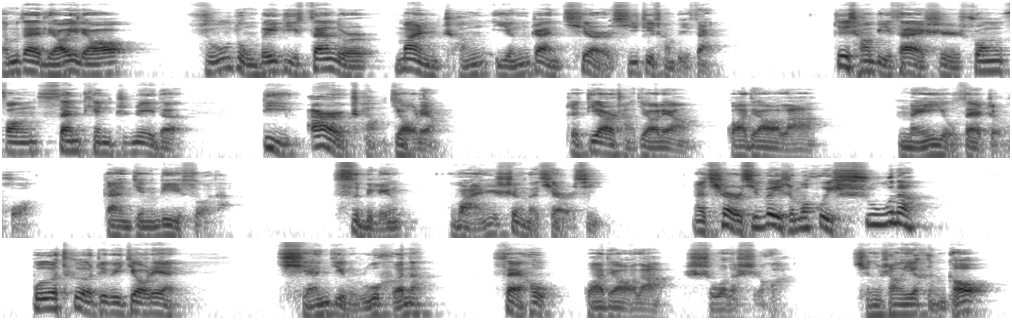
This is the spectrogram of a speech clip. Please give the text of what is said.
咱们再聊一聊足总杯第三轮曼城迎战切尔西这场比赛。这场比赛是双方三天之内的第二场较量。这第二场较量，瓜迪奥拉没有再整活，干净利索的四比零完胜了切尔西。那切尔西为什么会输呢？波特这位教练前景如何呢？赛后，瓜迪奥拉说了实话，情商也很高。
